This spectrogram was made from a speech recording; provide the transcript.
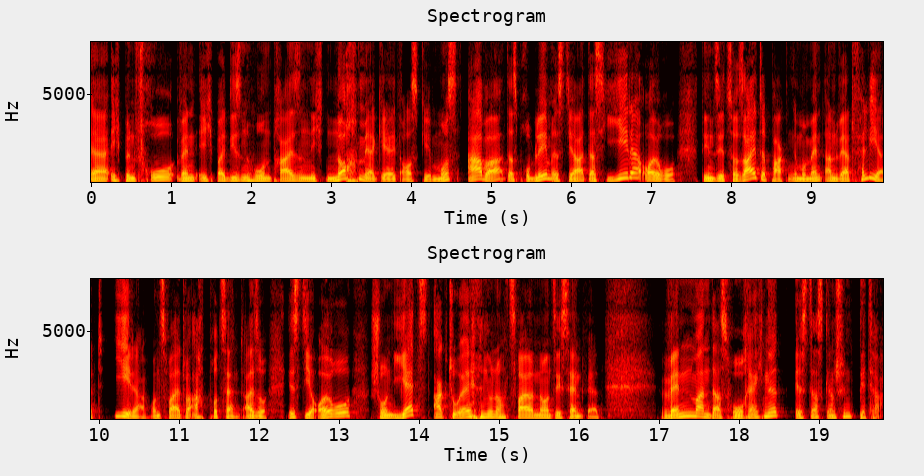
Äh, ich bin froh, wenn ich bei diesen hohen Preisen nicht noch mehr Geld ausgeben muss. Aber aber das Problem ist ja, dass jeder Euro, den Sie zur Seite packen, im Moment an Wert verliert. Jeder. Und zwar etwa 8 Prozent. Also ist Ihr Euro schon jetzt aktuell nur noch 92 Cent wert. Wenn man das hochrechnet, ist das ganz schön bitter.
